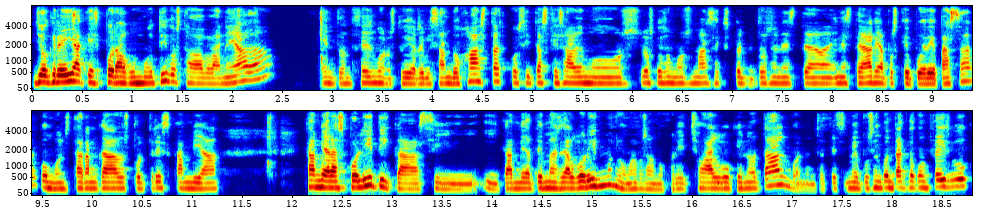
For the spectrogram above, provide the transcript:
Yo creía que por algún motivo estaba baneada, entonces, bueno, estoy revisando hashtags, cositas que sabemos los que somos más expertos en esta, en este área, pues que puede pasar, como Instagram cada dos por tres cambia, cambia las políticas y, cambia temas de algoritmos. Digo, bueno, pues a lo mejor he hecho algo que no tal. Bueno, entonces me puse en contacto con Facebook.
